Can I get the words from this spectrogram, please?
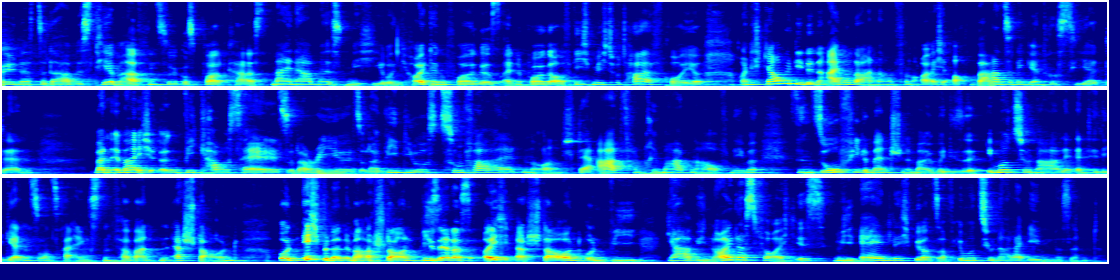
schön, dass du da bist hier im Affenzirkus Podcast. Mein Name ist Michi und die heutige Folge ist eine Folge, auf die ich mich total freue und ich glaube, die den einen oder anderen von euch auch wahnsinnig interessiert, denn wann immer ich irgendwie Karussells oder Reels oder Videos zum Verhalten und der Art von Primaten aufnehme, sind so viele Menschen immer über diese emotionale Intelligenz unserer engsten Verwandten erstaunt. Und ich bin dann immer erstaunt, wie sehr das euch erstaunt und wie, ja, wie neu das für euch ist, wie ähnlich wir uns auf emotionaler Ebene sind.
